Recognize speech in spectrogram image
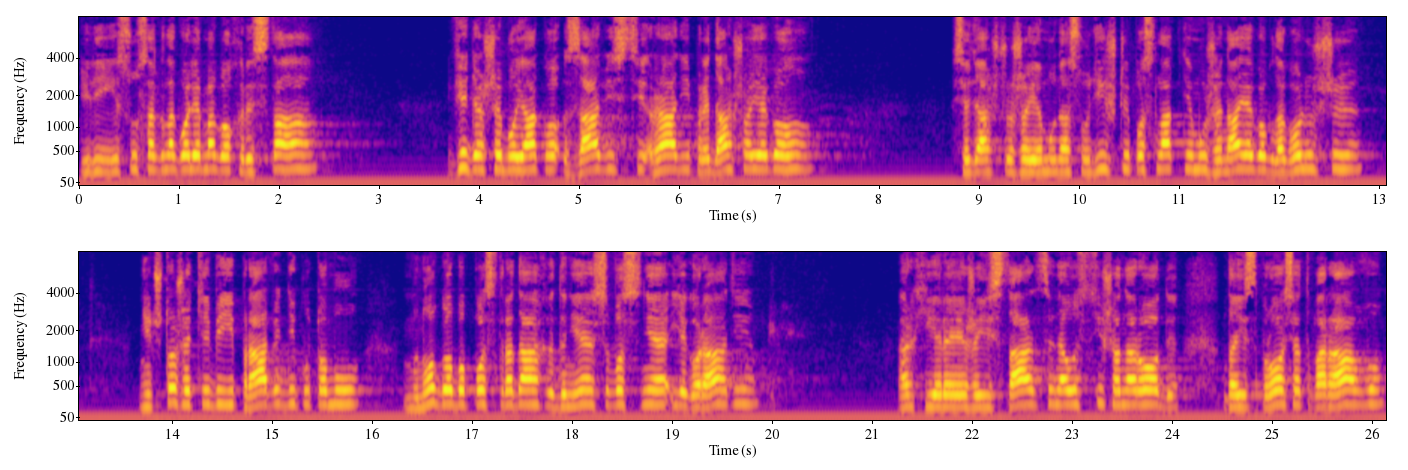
или Иисуса глаголемого Христа, wiedziasze bo jako zawiści radi predaša Jego, siedziaszczu, że Jemu na sudiszczy poslaknie mu żena Jego glagoluszy, Ciebie i prawedniku tomu mnogo bo po stradach dnies wo snie Jego radi, архиереи же и старцы наустиша народы, да и спросят Вараву,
